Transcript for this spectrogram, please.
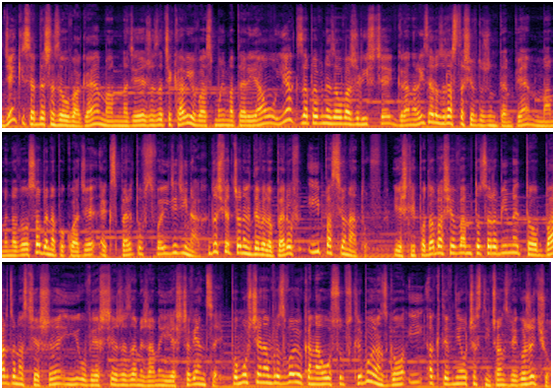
Dzięki serdeczne za uwagę. Mam nadzieję, że zaciekawił Was mój materiał. Jak zapewne zauważyliście, granaliza rozrasta się w dużym tempie. Mamy nowe osoby na pokładzie, ekspertów w swoich dziedzinach, doświadczonych deweloperów i pasjonatów. Jeśli podoba się Wam to, co robimy, to bardzo nas cieszy i uwierzcie, że zamierzamy jeszcze więcej. Pomóżcie nam w rozwoju kanału, subskrybując go i aktywnie uczestnicząc w jego życiu.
